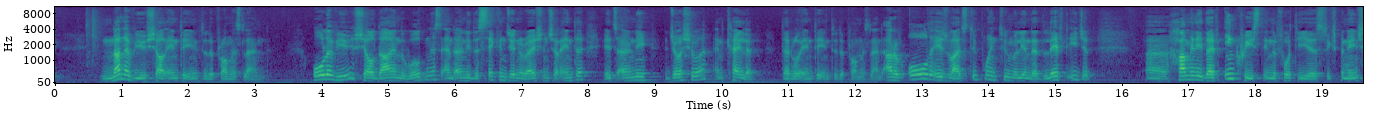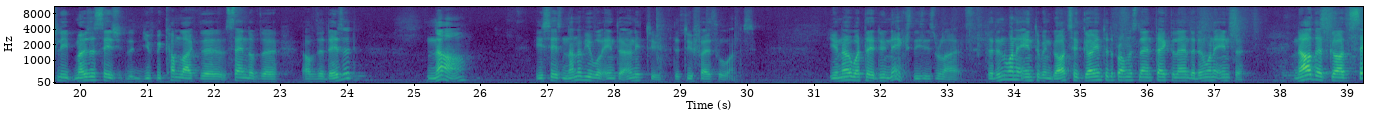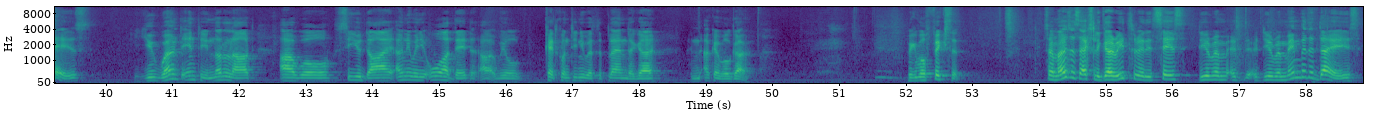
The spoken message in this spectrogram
None of you shall enter into the promised land. All of you shall die in the wilderness, and only the second generation shall enter. It's only Joshua and Caleb that will enter into the promised land. Out of all the Israelites, 2.2 million that left Egypt, uh, how many they've increased in the 40 years exponentially. Moses says you've become like the sand of the, of the desert. Now, he says, none of you will enter, only two, the two faithful ones. You know what they do next, these Israelites? They didn't want to enter when God said, Go into the promised land, take the land. They didn't want to enter. Now that God says, You won't enter, you're not allowed, I will see you die. Only when you all are dead, uh, we'll continue with the plan. They go, Okay, we'll go. We will fix it. So Moses actually go read through it. It says, do you, uh, do you remember the days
